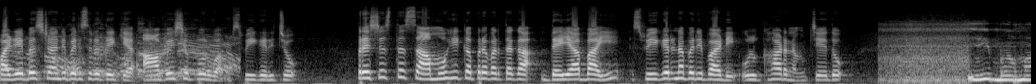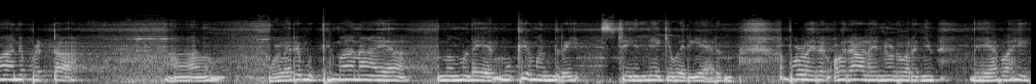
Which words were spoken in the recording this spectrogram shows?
പഴയ ബസ് സ്റ്റാൻഡ് പരിസരത്തേക്ക് ആവേശപൂർവം സ്വീകരിച്ചു. പ്രശസ്ത സാമൂഹിക പ്രവർത്തക ദയാബായി സ്വീകരണ പരിപാടി ഉദ്ഘാടനം ചെയ്തു. ഈ ബഹുമാനപ്പെട്ട വളരെ ബുദ്ധിമാനായ നമ്മുടെ മുഖ്യമന്ത്രി സ്റ്റേജിലേക്ക് വരികയായിരുന്നു. അപ്പോൾ ഒരാൾ എന്നോട് പറഞ്ഞു ദയവായി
